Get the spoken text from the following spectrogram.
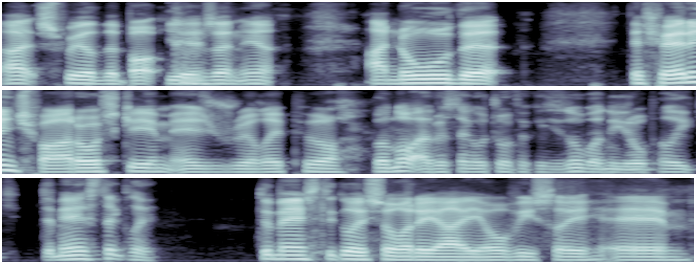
That's where the buck Yeah. comes into it. I know that the Ferencvaros game is really poor. Well, not every single trophy because he's not won the Europa League domestically. Domestically, sorry, I obviously. Um,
